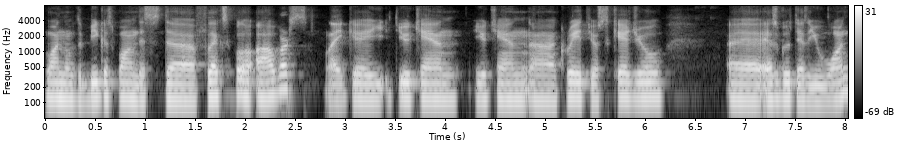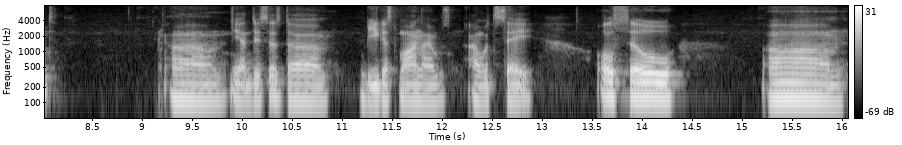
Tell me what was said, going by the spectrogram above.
one of the biggest one this is the flexible hours. Like uh, you can you can uh, create your schedule uh, as good as you want. Um, yeah this is the biggest one i, was, I would say also um,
